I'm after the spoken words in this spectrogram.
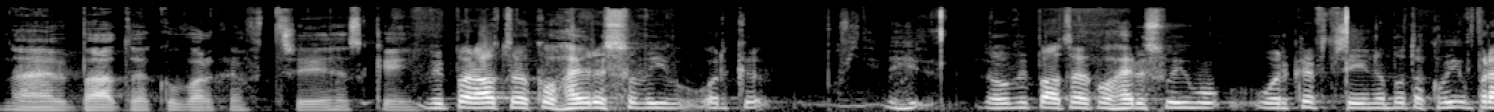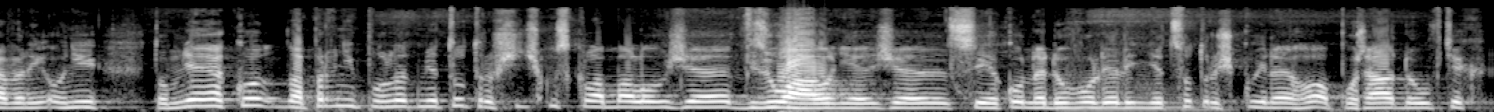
Ne, vypadá to jako Warcraft 3, hezký. Vypadá to jako high-resový Warcraft. No, vypadá to jako Heroes of Warcraft 3 nebo takový upravený. Oni, to mě jako na první pohled mě to trošičku zklamalo, že vizuálně, že si jako nedovolili něco trošku jiného a pořád jdou v těch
